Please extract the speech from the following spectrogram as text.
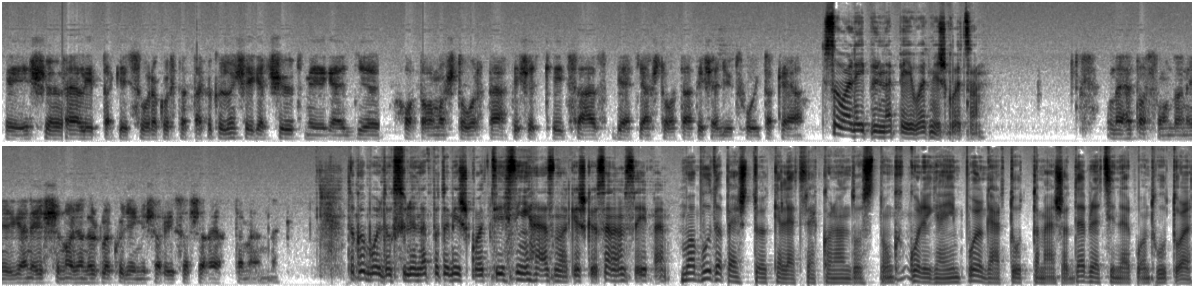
és felléptek és szórakoztatták a közönséget, sőt még egy hatalmas tortát és egy 200 gyertyás tortát is együtt fújtak el. Szóval népünnepé volt Miskolcon. Lehet azt mondani, igen, és nagyon örülök, hogy én is a részese lehettem ennek. Akkor boldog szülőnapot a Miskolci Színháznak, és köszönöm szépen. Ma Budapesttől keletre kalandoztunk. Kollégáim Polgár Tóth Tamás a debreciner.hu-tól,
